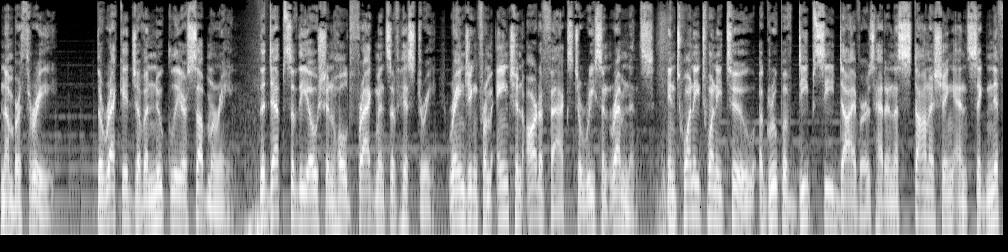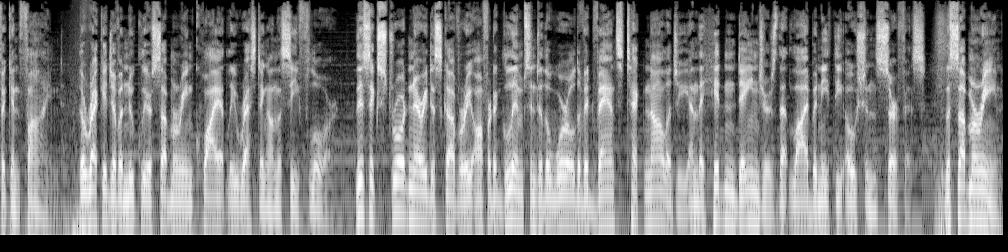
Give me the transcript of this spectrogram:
Number 3. The wreckage of a nuclear submarine. The depths of the ocean hold fragments of history, ranging from ancient artifacts to recent remnants. In 2022, a group of deep-sea divers had an astonishing and significant find, the wreckage of a nuclear submarine quietly resting on the sea floor. This extraordinary discovery offered a glimpse into the world of advanced technology and the hidden dangers that lie beneath the ocean's surface. The submarine,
